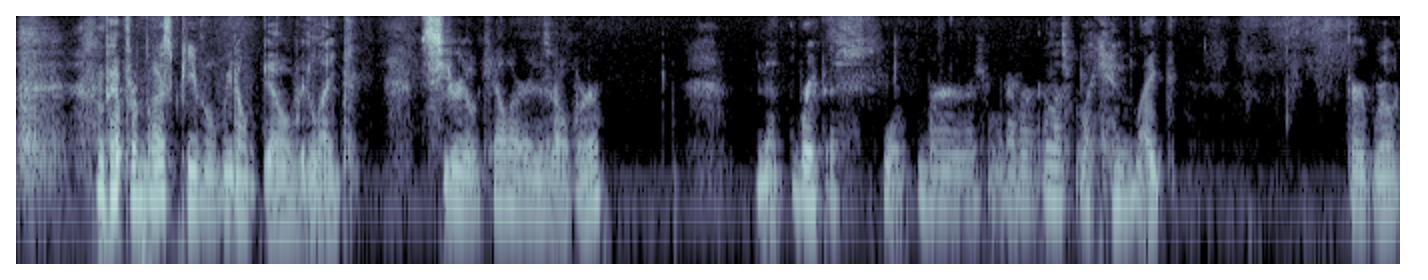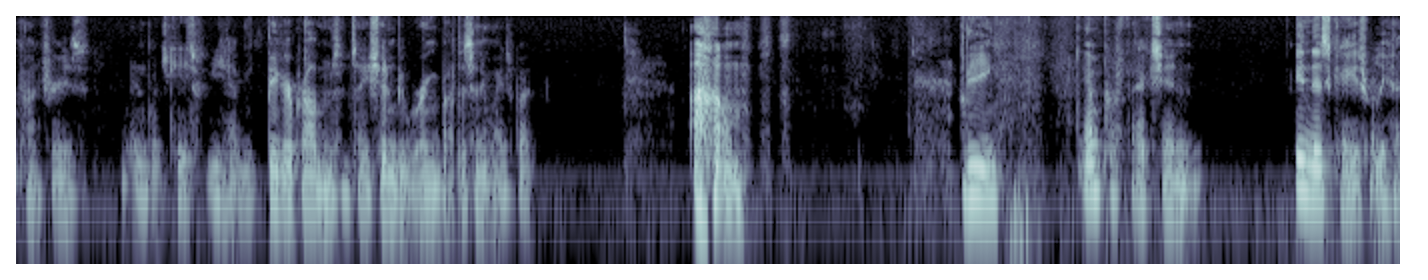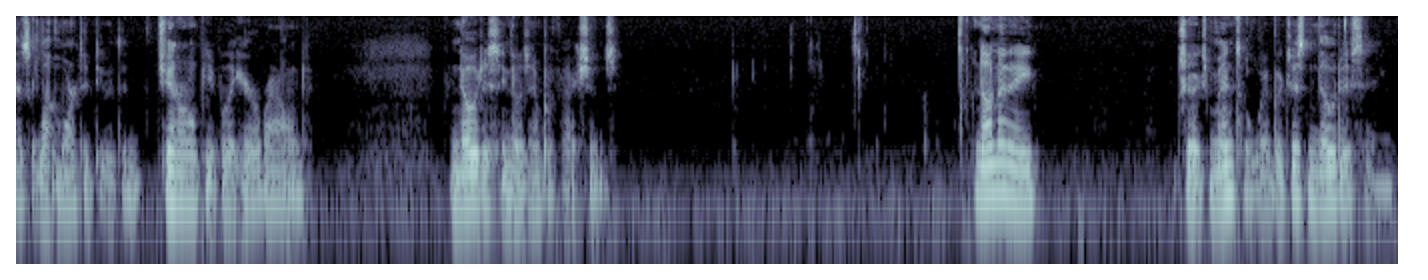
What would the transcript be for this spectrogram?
but for most people, we don't deal with like serial killers or rapists or murderers or whatever, unless we're like in like third world countries, in which case we have bigger problems, and so you shouldn't be worrying about this anyways. But um the imperfection in this case really has a lot more to do with the general people that you're around noticing those imperfections. Not in a judgmental way but just noticing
